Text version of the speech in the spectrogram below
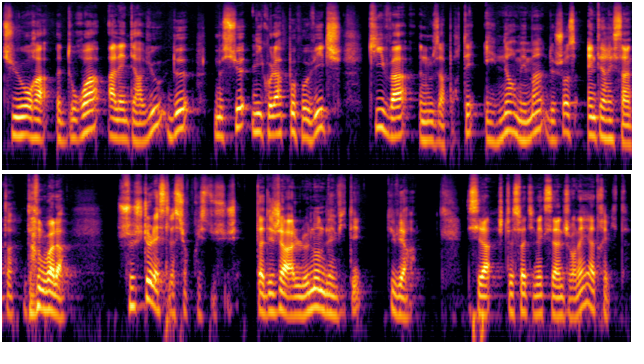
tu auras droit à l'interview de Monsieur Nicolas Popovic qui va nous apporter énormément de choses intéressantes. Donc voilà. Je, te laisse la surprise du sujet. Tu as déjà le nom de l'invité, tu verras. D'ici là, je te souhaite une excellente journée et à très vite.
